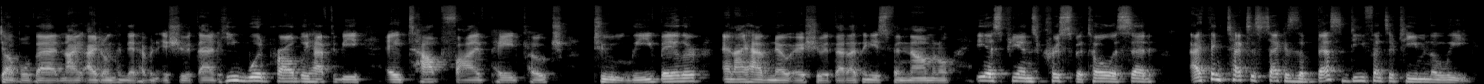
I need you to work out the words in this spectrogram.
double that. And I, I don't think they'd have an issue with that. He would probably have to be a top five paid coach to leave Baylor, and I have no issue with that. I think he's phenomenal. ESPN's Chris Spatola said, I think Texas Tech is the best defensive team in the league.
